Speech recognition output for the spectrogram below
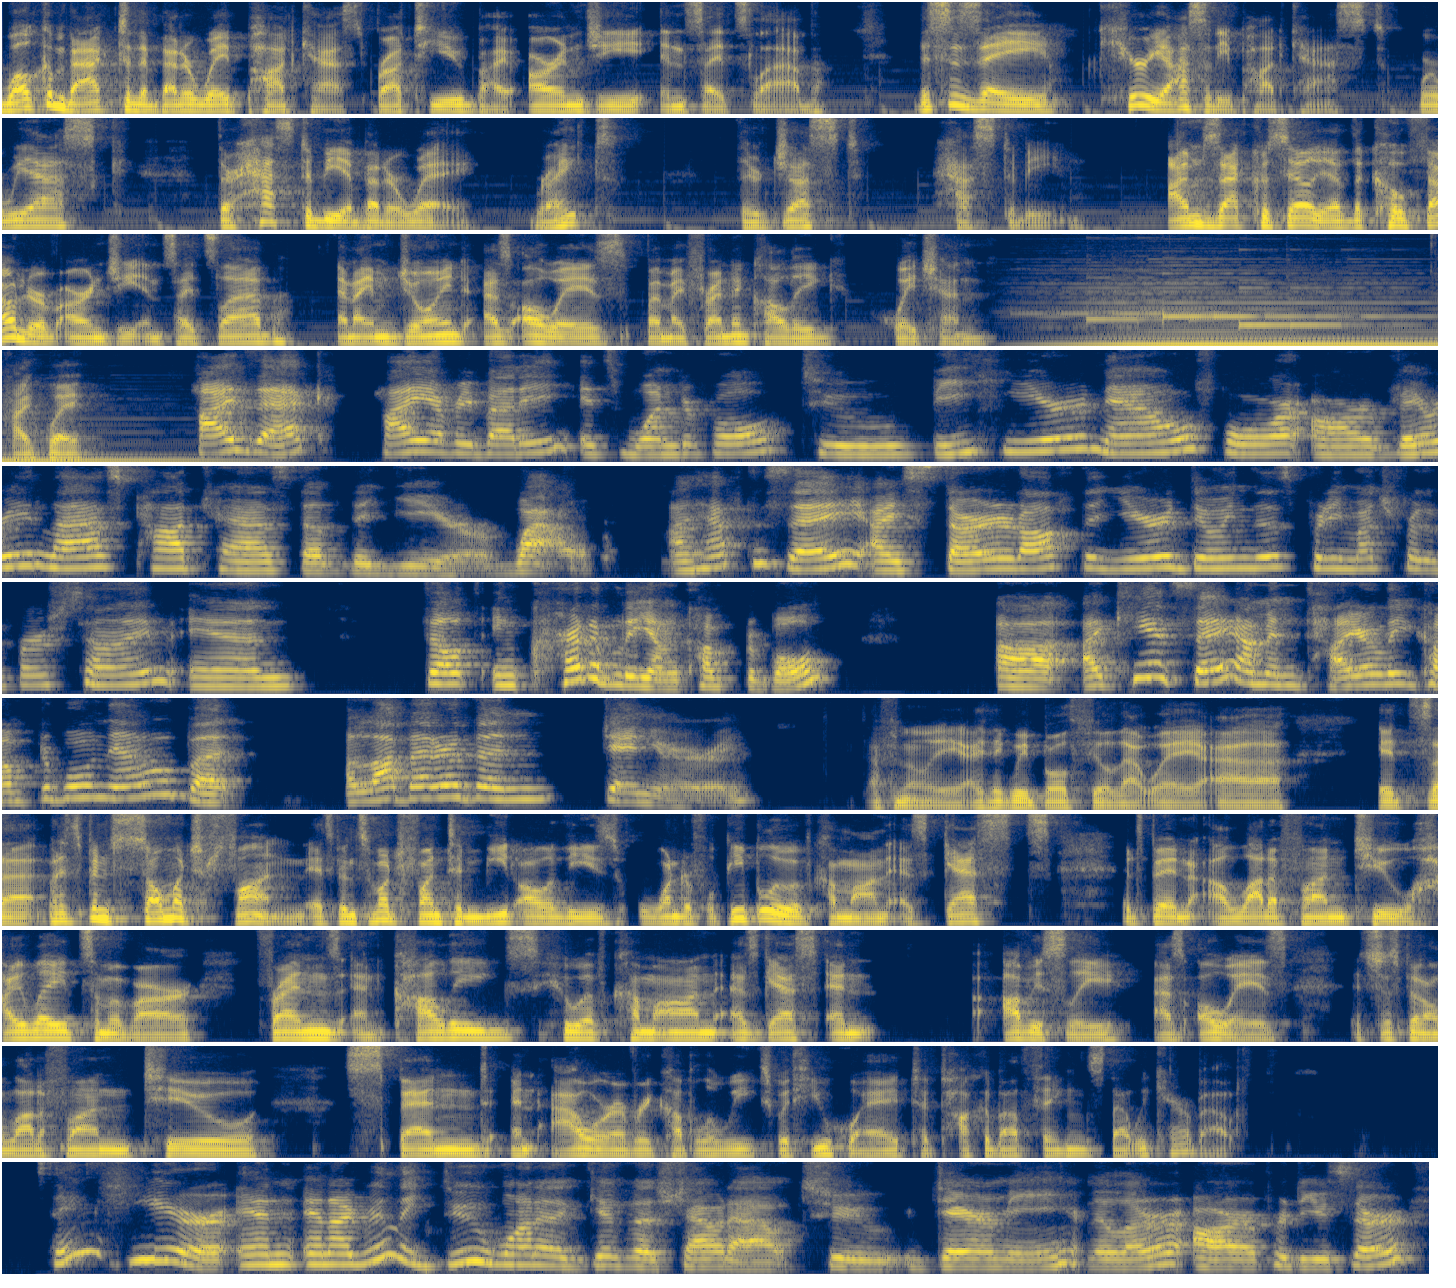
Welcome back to the Better Way podcast brought to you by R&G Insights Lab. This is a curiosity podcast where we ask there has to be a better way, right? There just has to be. I'm Zach Coseglia, the co founder of R&G Insights Lab, and I am joined, as always, by my friend and colleague, Hui Chen. Hi, Hui. Hi, Zach. Hi, everybody. It's wonderful to be here now for our very last podcast of the year. Wow. I have to say, I started off the year doing this pretty much for the first time and felt incredibly uncomfortable. Uh, I can't say I'm entirely comfortable now, but a lot better than January. Definitely. I think we both feel that way. Uh, it's uh, but it's been so much fun. It's been so much fun to meet all of these wonderful people who have come on as guests. It's been a lot of fun to highlight some of our friends and colleagues who have come on as guests. And obviously, as always, it's just been a lot of fun to spend an hour every couple of weeks with you, Hui, to talk about things that we care about. Same here. And and I really do want to give a shout out to Jeremy Miller, our producer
